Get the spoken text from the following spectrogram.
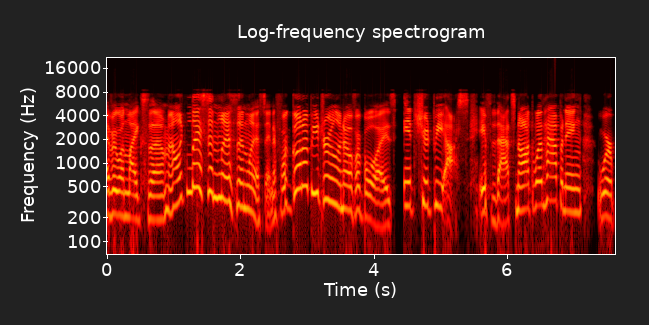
Everyone likes them. And I'm like, "Listen, listen, listen. If we're gonna be drooling over boys, it should be us. If that's not what's happening, we're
